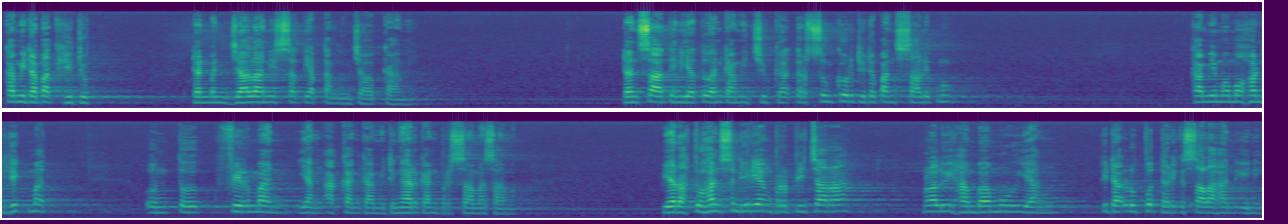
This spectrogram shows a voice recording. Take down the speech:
kami dapat hidup dan menjalani setiap tanggung jawab kami. Dan saat ini ya Tuhan kami juga tersungkur di depan salibmu. Kami memohon hikmat untuk firman yang akan kami dengarkan bersama-sama. Biarlah Tuhan sendiri yang berbicara melalui hambamu yang tidak luput dari kesalahan ini.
